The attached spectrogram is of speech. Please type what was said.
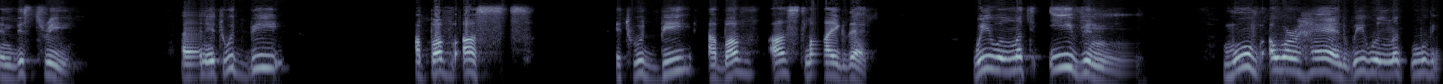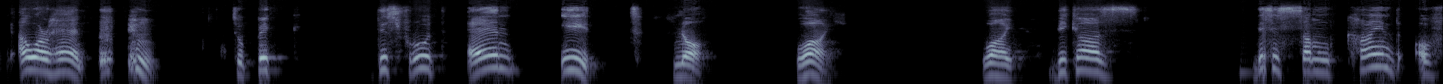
in this tree. And it would be above us. It would be above us like that we will not even move our hand we will not move our hand to pick this fruit and eat. No. Why? Why? Because this is some kind of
